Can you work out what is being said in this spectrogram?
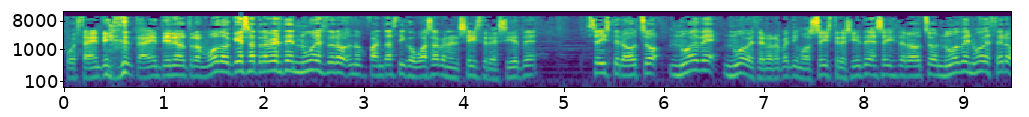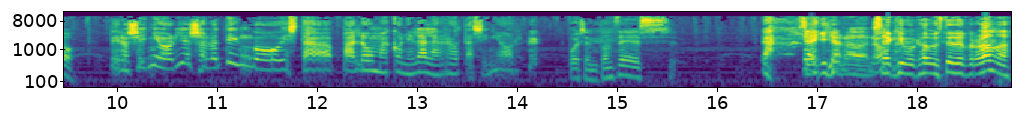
Pues también tiene, también tiene otro modo, que es a través de nuestro fantástico WhatsApp en el 637 608 990. Repetimos, 637 608 990. Pero, señor, yo solo tengo esta paloma con el ala rota, señor. Pues entonces... Se ha, equi- nada, ¿no? se ha equivocado usted de programa.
